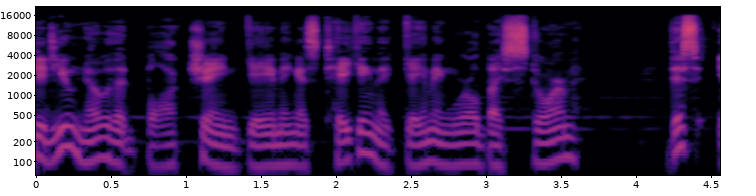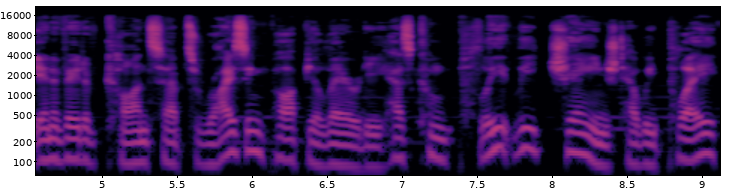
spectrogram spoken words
Did you know that blockchain gaming is taking the gaming world by storm? This innovative concept's rising popularity has completely changed how we play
